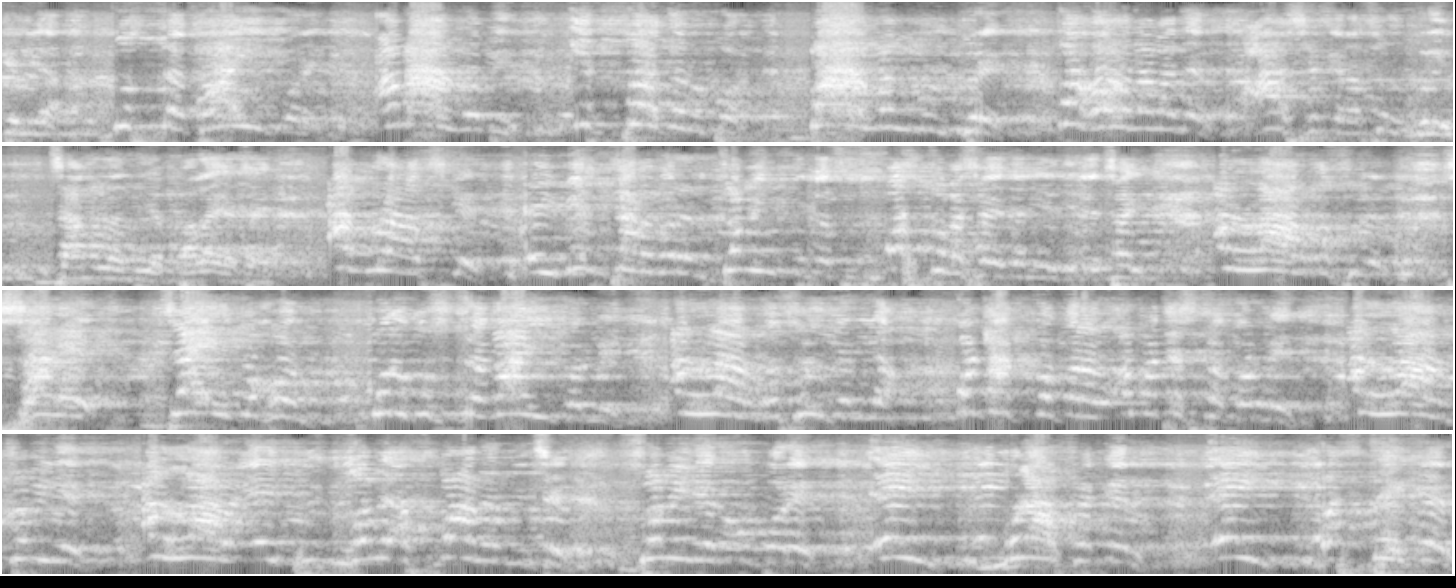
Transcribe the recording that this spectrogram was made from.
নবীকে নিয়ে দুস্তাফাই করে আমার নবীর ইজ্জতের উপর বা মঙ্গল করে তখন আমাদের আশেকের রাসূলগুলি জানালা দিয়ে পালায়া যায়। আমরা আজকে এই মির্জানগরের জমিন থেকে স্পষ্ট ভাষায় জানিয়ে দিতে চাই। আল্লাহ রসুলের সারে যেই যখন কোন দুষ্টাগাই করবে আল্লাহ রসুলকে নিয়ে কটাক্ষ করার অপচেষ্টা করবে, আল্লাহর জমিনে, আল্লাহর এই জমি আসমানের নিচে, জমিনের উপরে এই মুনাফেকের, এই নাস্তিকের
